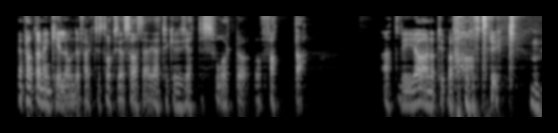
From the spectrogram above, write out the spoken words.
jag pratade med en kille om det faktiskt också. Jag sa så här, jag tycker det är jättesvårt att, att fatta att vi gör någon typ av avtryck. Mm.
